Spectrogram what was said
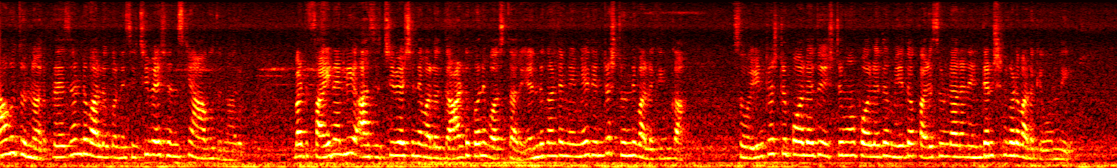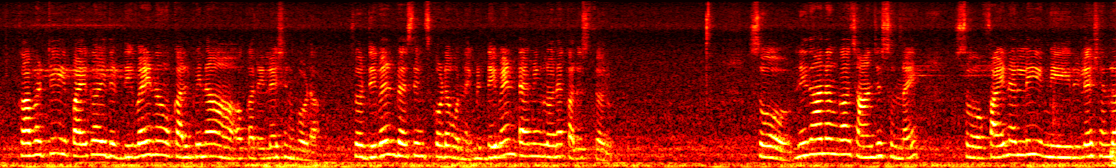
ఆగుతున్నారు. ప్రజెంట్ వాళ్ళు కొన్ని సిచ్యువేషన్స్కి ఆగుతున్నారు. బట్ ఫైనల్లీ ఆ సిచ్యువేషన్ని వాళ్ళు దాటుకొని వస్తారు. ఎందుకంటే మీ మీద ఇంట్రెస్ట్ ఉంది వాళ్ళకి ఇంకా. సో ఇంట్రెస్ట్ పోలేదు ఇష్టమో పోలేదు మీతో కలిసి ఉండాలనే ఇంటెన్షన్ కూడా వాళ్ళకి ఉంది. కాబట్టి పైగా ఇది డివైన్ కలిపిన ఒక రిలేషన్ కూడా. సో డివైన్ బ్లెస్సింగ్స్ కూడా ఉన్నాయి. మీరు డివైన్ టైమింగ్లోనే కలుస్తారు. సో నిదానంగా ఛాన్సెస్ ఉన్నాయి. సో ఫైనల్లీ మీ రిలేషన్లో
